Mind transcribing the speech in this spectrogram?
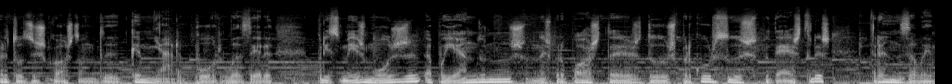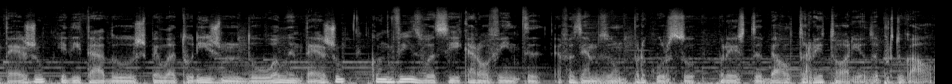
para todos os que gostam de caminhar por lazer. Por isso mesmo, hoje, apoiando-nos nas propostas dos percursos pedestres Transalentejo, editados pela Turismo do Alentejo, convido a si, caro ouvinte, a fazermos um percurso por este belo território de Portugal.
